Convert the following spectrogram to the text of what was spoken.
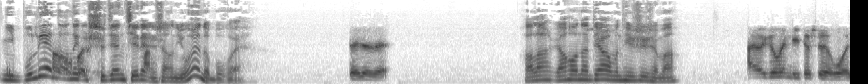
你不练到那个时间节点上，永远都不会。对对对。好了，然后呢？第二个问题是什么？还有一个问题就是我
